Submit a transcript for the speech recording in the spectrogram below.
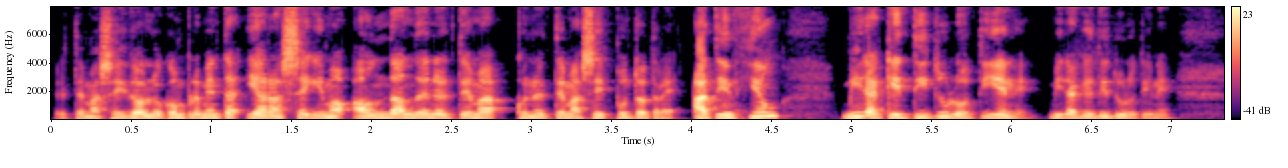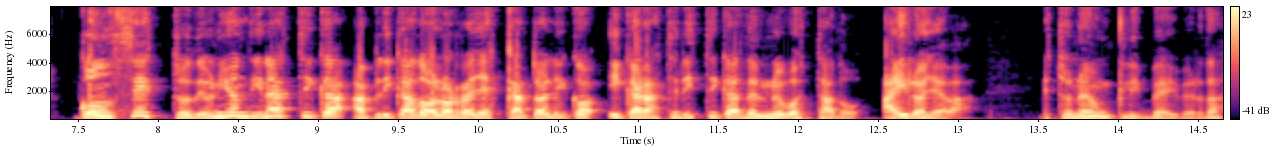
el tema 6.2 lo complementa y ahora seguimos ahondando en el tema con el tema 6.3. Atención, mira qué título tiene, mira qué título tiene. Concepto de unión dinástica aplicado a los reyes católicos y características del nuevo Estado. Ahí lo lleva. Esto no es un clickbait, ¿verdad?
